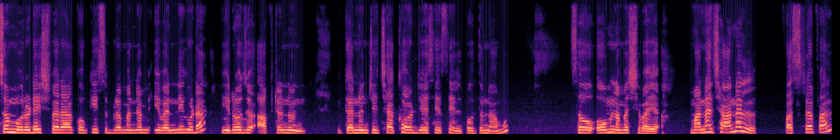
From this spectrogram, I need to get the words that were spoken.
సో మురుడేశ్వర కొక్కి సుబ్రహ్మణ్యం ఇవన్నీ కూడా ఈరోజు ఆఫ్టర్నూన్ ఇక్కడ నుంచి చెక్అవుట్ చేసేసి వెళ్ళిపోతున్నాము. సో ఓం నమ శివయ్య మన ఛానల్ ఫస్ట్ ఆఫ్ ఆల్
